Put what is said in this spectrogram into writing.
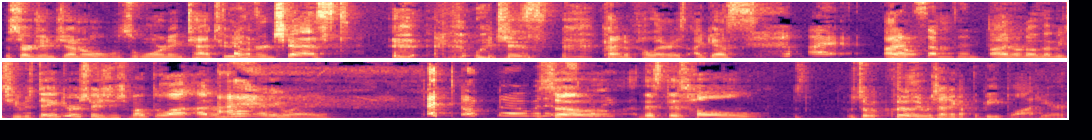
the Surgeon General's warning tattooed on her chest, which is kind of hilarious. I guess I I don't. something. I don't know if that means she was dangerous or she smoked a lot. I don't know. I- anyway, I don't know, so this this whole so clearly we're setting up the B plot here.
